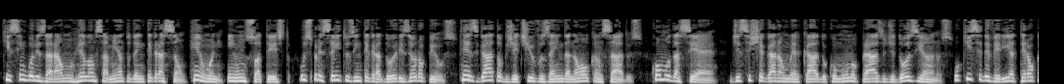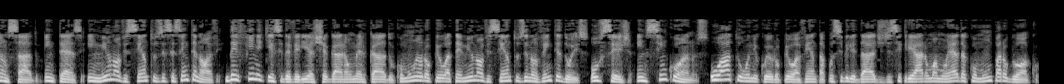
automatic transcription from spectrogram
que simbolizará um relançamento da integração. Reúne, em um só texto, os preceitos integradores europeus. Resgata objetivos ainda não alcançados, como o da CE, de se chegar a um mercado comum no prazo de 12 anos, o que se deveria ter alcançado, em tese, em 1969. Define que se deveria chegar a um mercado comum europeu até 1992, ou seja, em cinco anos. O Ato Único Europeu aventa a possibilidade de se criar uma moeda comum para o bloco.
